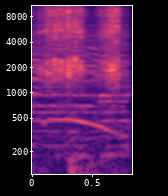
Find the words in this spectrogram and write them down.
Aplausos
